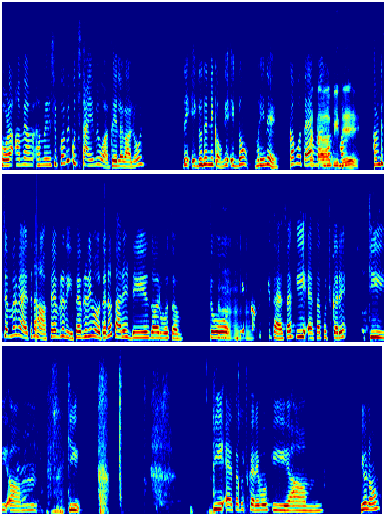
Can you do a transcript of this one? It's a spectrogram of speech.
थोड़ा हमें हमें को भी कुछ टाइम ही हुआ थे लगा लो। नहीं एक दो दिन नहीं कहूँगी एक दो महीने। कब होता है? बता हम भी दे। हम हम दिसंबर में आए थे ना हाँ फरवरी फरवरी में होता है ना सारे डेज़ और वो सब। तो हाँ हाँ ये हाँ। था ऐसा कि ऐसा कुछ करे कि um, कि कि ऐसा कुछ करे वो कि यू नो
